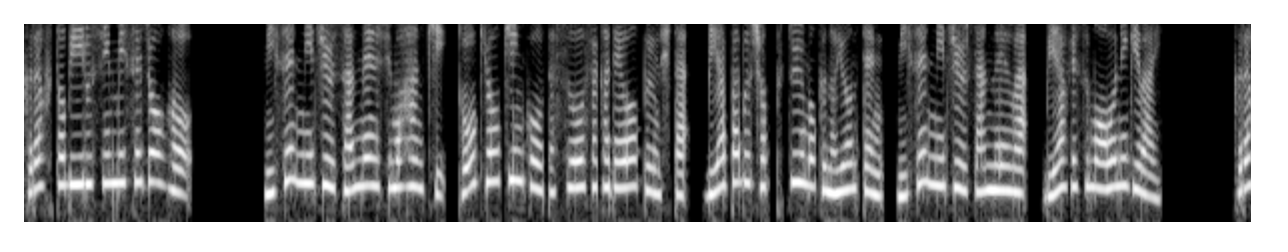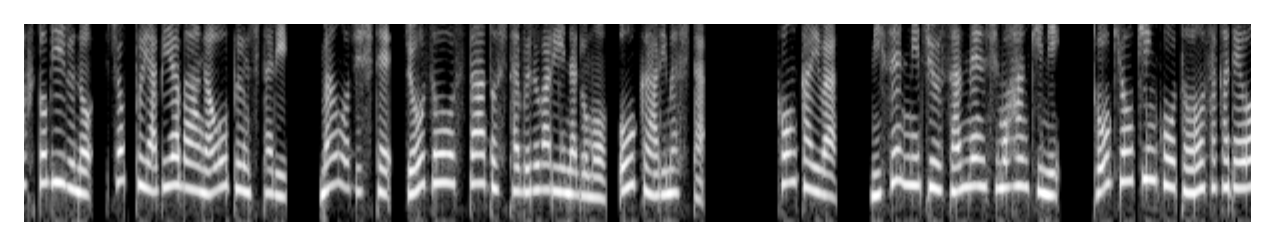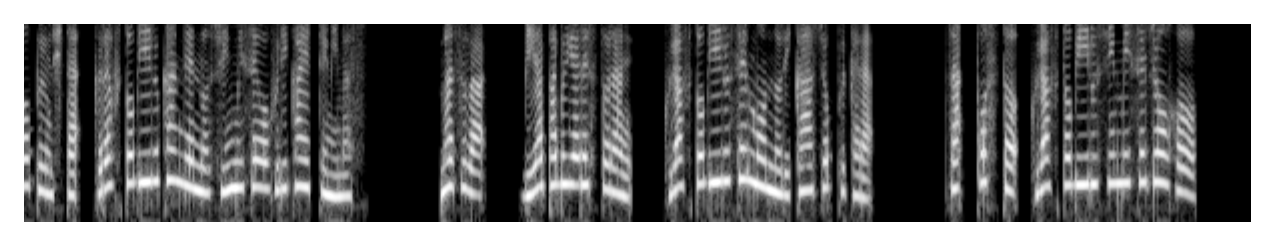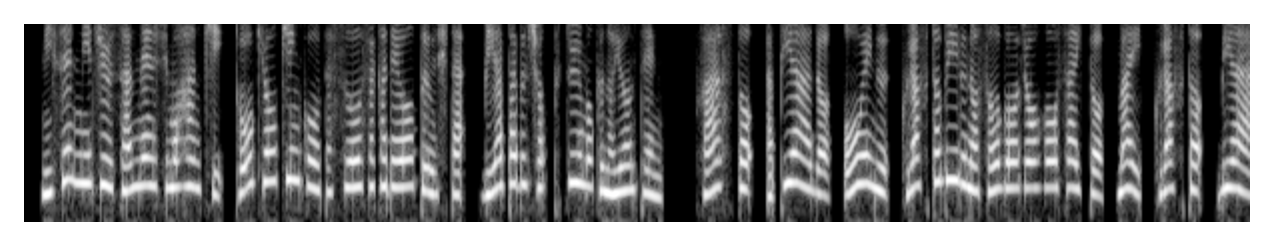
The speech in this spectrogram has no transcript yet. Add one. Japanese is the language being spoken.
クラフトビール新店情報。2023年下半期、東京近郊多数大阪でオープンしたビアパブショップ注目の4点。2023年はビアフェスも大賑わい。クラフトビールのショップやビアバーがオープンしたり、満を持して醸造をスタートしたブルワリーなども多くありました。今回は、2023年下半期に、東京近郊と大阪でオープンしたクラフトビール関連の新店を振り返ってみます。まずは、ビアパブやレストラン、クラフトビール専門のリカーショップから。ザ・ポスト、クラフトビール新店情報。2023年下半期、東京近郊多数大阪でオープンしたビアパブショップ注目の4点。ファースト、アピアード、ON、クラフトビールの総合情報サイト、マイ、クラフト、ビアー、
